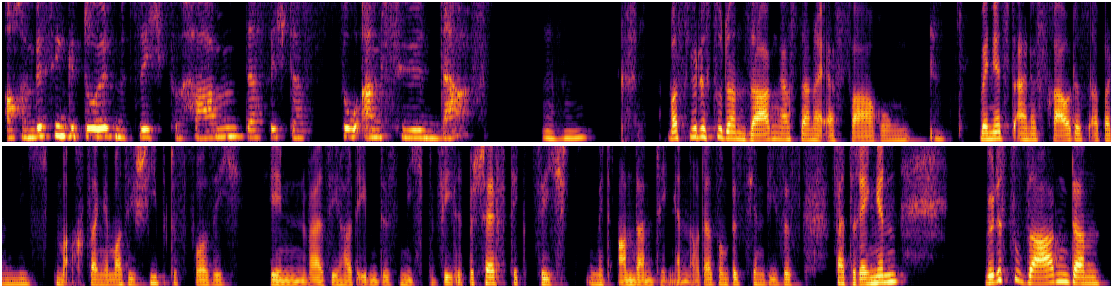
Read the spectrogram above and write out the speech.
auch ein bisschen Geduld mit sich zu haben, dass sich das so anfühlen darf. Mhm. Was würdest du dann sagen aus deiner Erfahrung, wenn jetzt eine Frau das aber nicht macht? Sagen wir mal, sie schiebt es vor sich hin, weil sie halt eben das nicht will, beschäftigt sich mit anderen Dingen oder so ein bisschen dieses Verdrängen. Würdest du sagen, dann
